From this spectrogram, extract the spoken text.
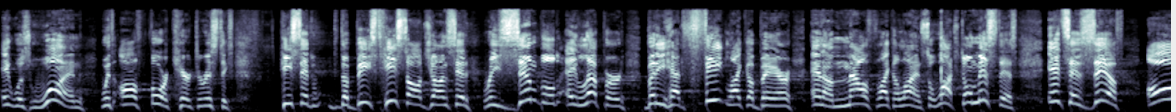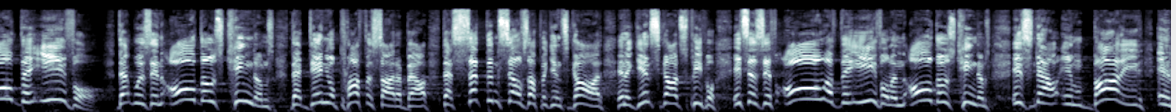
it was one with all four characteristics. He said, the beast he saw, John said, resembled a leopard, but he had feet like a bear and a mouth like a lion. So watch, don't miss this. It's as if all the evil that was in all those kingdoms that Daniel prophesied about that set themselves up against God and against God's people, it's as if all of the evil in all those kingdoms is now embodied in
